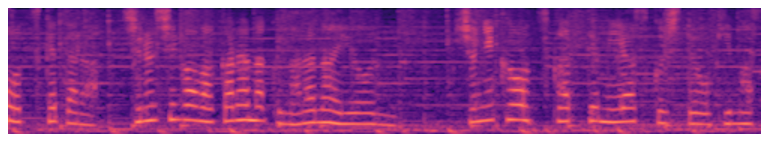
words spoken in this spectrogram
をつけたら印がわからなくならないように手肉を使って見やすくしておきます。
